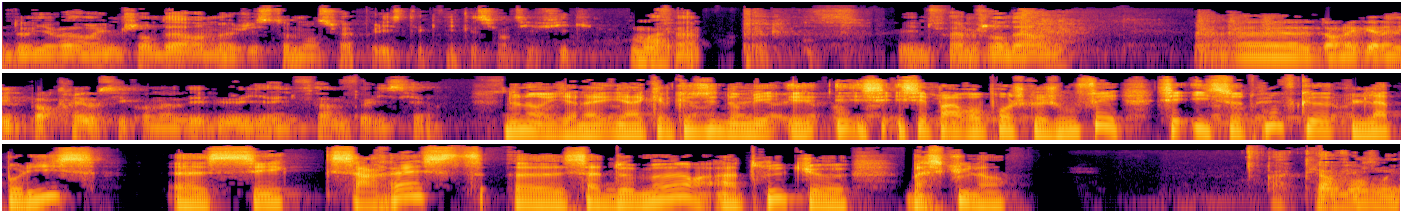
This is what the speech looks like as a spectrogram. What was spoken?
doit y avoir une gendarme, justement, sur la police technique et scientifique. Une, femme, une femme gendarme. Euh, dans la galerie de portraits aussi qu'on a au début, il y a une femme policière. Non, non, il y en a, il y a quelques-unes. Non, mais c'est pas un reproche que je vous fais. C'est, il se trouve que la police, euh, c'est, ça reste, euh, ça demeure un truc euh, masculin. Ah, clairement, oui.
